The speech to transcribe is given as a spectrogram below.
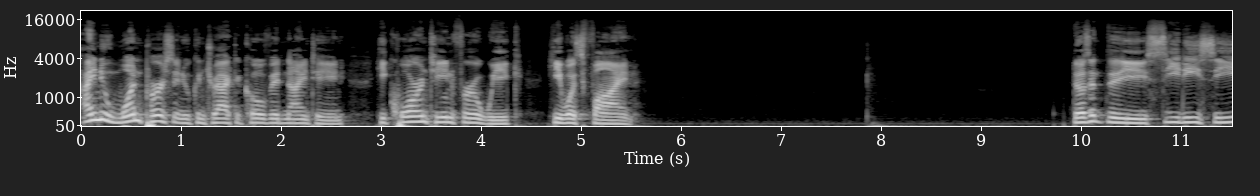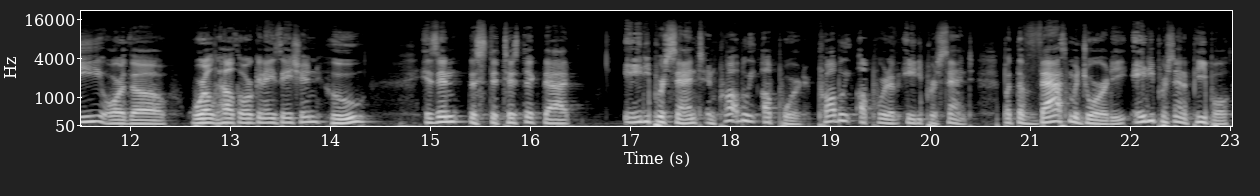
I knew one person who contracted COVID 19. He quarantined for a week. He was fine. Doesn't the CDC or the World Health Organization, WHO, isn't the statistic that 80% and probably upward, probably upward of 80%, but the vast majority, 80% of people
